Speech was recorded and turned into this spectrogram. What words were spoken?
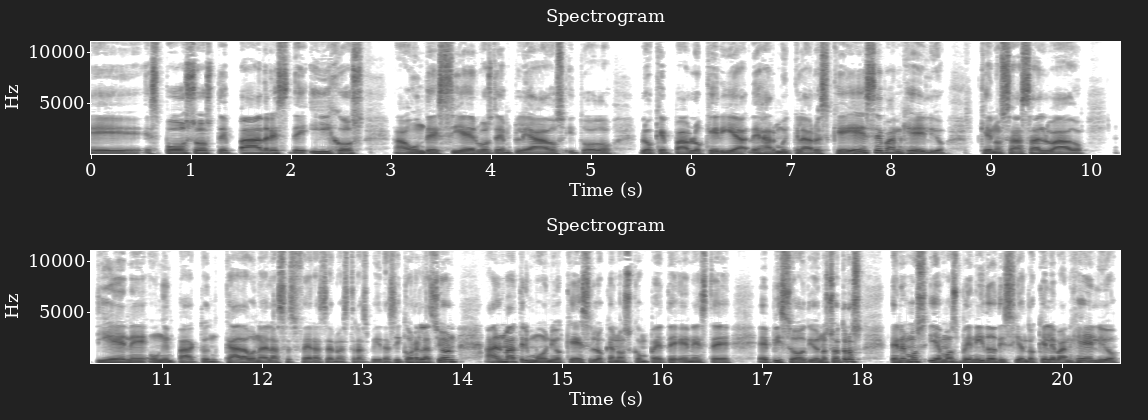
eh, esposos, de padres, de hijos, aún de siervos, de empleados y todo lo que Pablo quería dejar muy claro es que ese evangelio que nos ha salvado tiene un impacto en cada una de las esferas de nuestras vidas. Y con relación al matrimonio, que es lo que nos compete en este episodio, nosotros tenemos y hemos venido diciendo que el Evangelio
